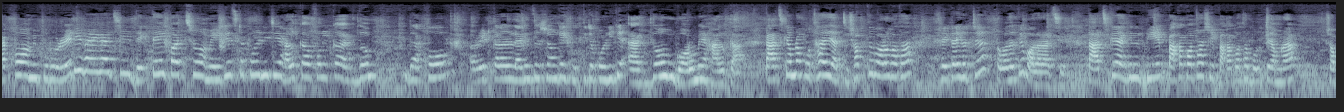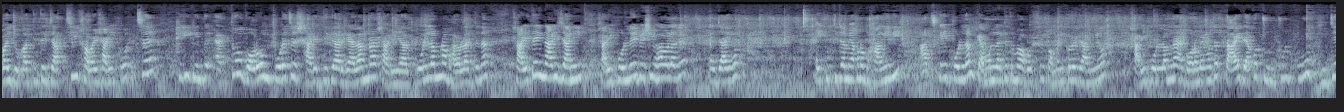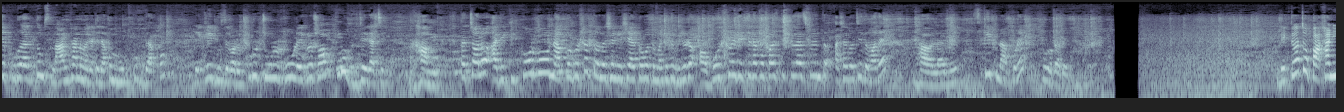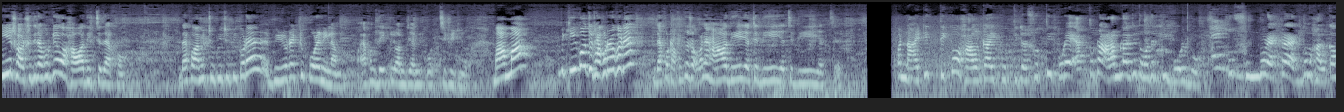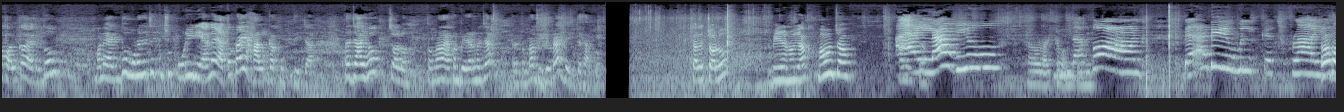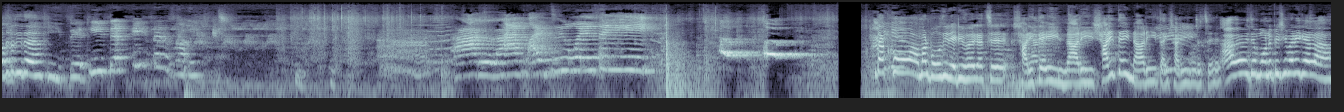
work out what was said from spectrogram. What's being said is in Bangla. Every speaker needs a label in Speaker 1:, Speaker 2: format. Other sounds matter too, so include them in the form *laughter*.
Speaker 1: দেখো, আমি পুরো রেডি হয়ে গেছি। দেখতেই পাচ্ছ, আমি এই ড্রেসটা পরে নিয়েছি, হালকা ফুলকা একদম। দেখো রেড কালারের লেগিংসের সঙ্গে এই কুর্তিটা পরে নিয়েছি, একদম গরমে হালকা। তা আজকে আমরা কোথায় যাচ্ছি? সবথেকে বড় কথা সেটাই হচ্ছে তোমাদেরকে বলার আছে। তা আজকে একদিন বিয়ের পাকা কথা, সেই পাকা কথা বলতে আমরা সবাই জোগাড় দিতে যাচ্ছি, সবাই শাড়ি পরছে। ঠিকই কিন্তু এত গরম পড়েছে শাড়ির দিকে? আর গেলাম না, শাড়ি আর পরলাম না, ভালো লাগছে না। শাড়িতেই নারী জানি, শাড়ি পরলেই বেশি ভালো লাগে। তাই যাই হোক, এই কুর্তিটা আমি এখনও ভাঙিনি, আজকেই পরলাম। কেমন লাগছে তোমরা অবশ্যই কমেন্ট করে জানিও। শাড়ি পরলাম না, গরমের মধ্যে। তাই দেখো চুল টুল পুরো ভিজে, পুরো একদম স্নান টান হয়ে গেছে। দেখো, মুখ টুক দেখো, দেখলেই বুঝতে পারো পুরো চুল টুল এগুলো সব পুরো ভিজে গেছে, ঘামে। তা চলো, আজকে কী করব, না করব সব তোমাদের সঙ্গে শেয়ার করব। তোমরা কিন্তু ভিডিওটা অবশ্যই দেখতে থাকো ফার্স্ট থেকে লাস্ট পর্যন্ত। আশা করছি তোমাদের ভালো লাগবে। স্কিপ না করে পুরোটা দেখো। দেখতে পাচ্ছ, পাখা নিয়ে সরস্বতী ঠাকুরকে ও হাওয়া দিচ্ছে, দেখো। দেখো, আমি চুপি চুপি করে ভিডিওটা একটু করে নিলাম। এখন দেখলাম যে আমি করছি ভিডিও মাম্মা, তুমি কী করছ ঠাকুরের ওখানে? দেখো, ঠাকুরকে সবাই হাওয়া দিয়েই যাচ্ছে দিয়েই যাচ্ছে দিয়েই যাচ্ছে। নাইটির থেকেও হালকা এই কুর্তিটা। সত্যি পরে এতটা আরাম লাগছে তোমাদের কি বলব? খুব সুন্দর একটা একদম হালকা ফালকা একদম মানে একদম মনে হচ্ছে কিছু পরিনি। মানে এতটাই হালকা কুর্তিটা। তা যাই হোক চলো তোমরা এখন বেরানো যাক তোমরা ভিডিওটা দেখতে থাকো। তাহলে চলো বেরানো যাক। মামা
Speaker 2: you.
Speaker 1: রাইটটা বন্ধ করে দিই
Speaker 2: bond.
Speaker 1: বৌদি রেডি হয়ে গেছে। শাড়িতেই নারী শাড়িতেই নারী তাই শাড়ি পরেছে।
Speaker 3: আমি ওই যে মনে পিসি বাড়ি গেলাম।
